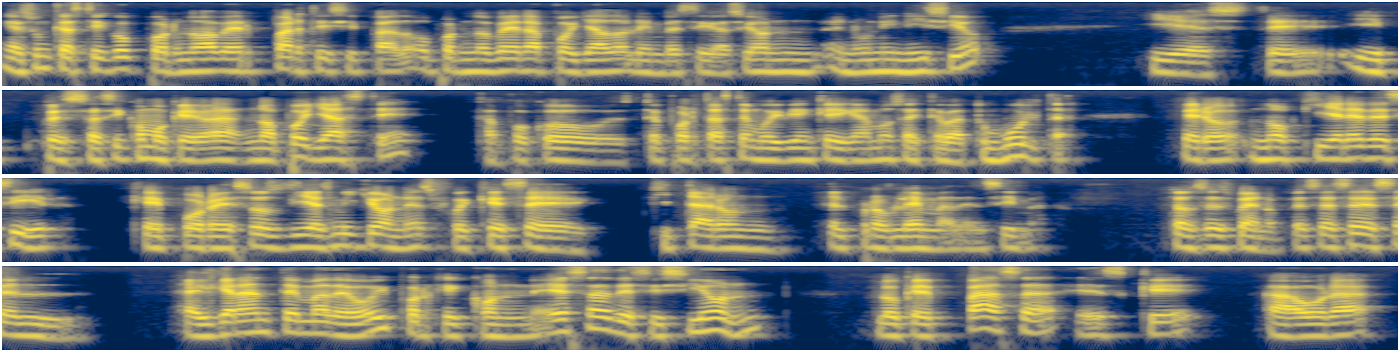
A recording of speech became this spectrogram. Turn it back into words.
es un castigo por no haber participado o por no haber apoyado la investigación en un inicio y este y pues así como que ah, no apoyaste tampoco te portaste muy bien que digamos ahí te va tu multa. Pero no quiere decir que por esos 10 millones fue que se quitaron el problema de encima. Entonces bueno pues ese es el el gran tema de hoy porque con esa decisión lo que pasa es que ahora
